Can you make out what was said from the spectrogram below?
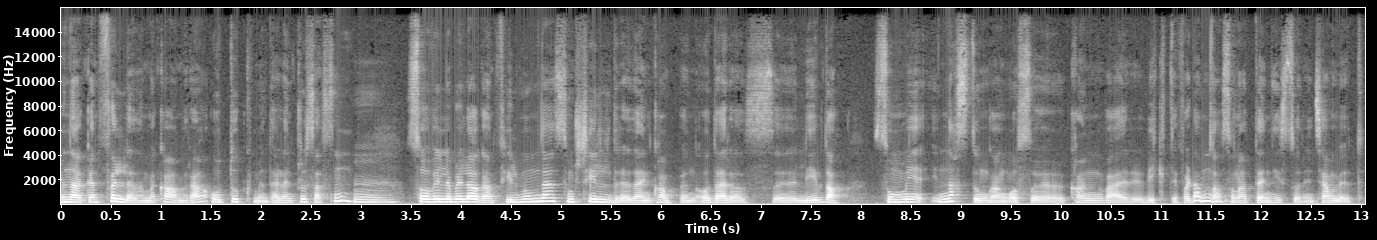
Men jeg kan følge dem med kamera og dokumentere den prosessen. Mm. Så vil det bli laga en film om det som skildrer den kampen og deres uh, liv. da som i neste omgang også kan være viktig for dem, da, sånn at den historien kommer ut.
